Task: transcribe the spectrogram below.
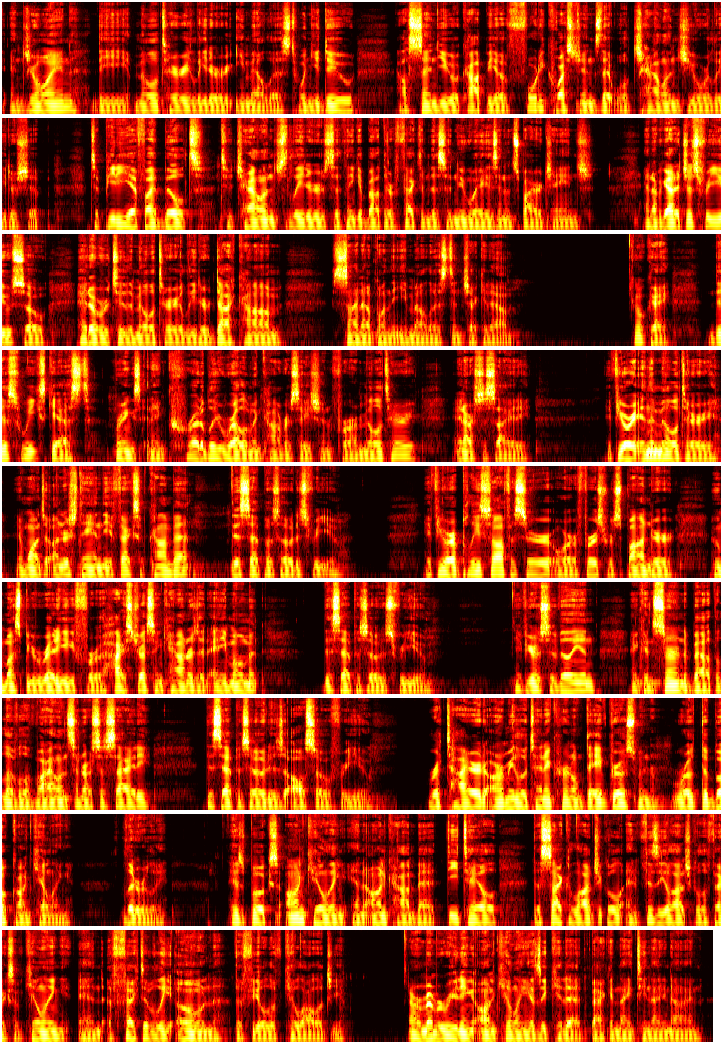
and join the military leader email list. When you do, I'll send you a copy of 40 questions that will challenge your leadership. It's a PDF I built to challenge leaders to think about their effectiveness in new ways and inspire change. And I've got it just for you, so head over to themilitaryleader.com, sign up on the email list, and check it out. Okay, this week's guest brings an incredibly relevant conversation for our military and our society. If you are in the military and want to understand the effects of combat, this episode is for you. If you are a police officer or a first responder who must be ready for high stress encounters at any moment, this episode is for you. If you're a civilian and concerned about the level of violence in our society, this episode is also for you. Retired Army Lieutenant Colonel Dave Grossman wrote the book on killing, literally. His books on killing and on combat detail the psychological and physiological effects of killing and effectively own the field of killology. I remember reading On Killing as a cadet back in 1999.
